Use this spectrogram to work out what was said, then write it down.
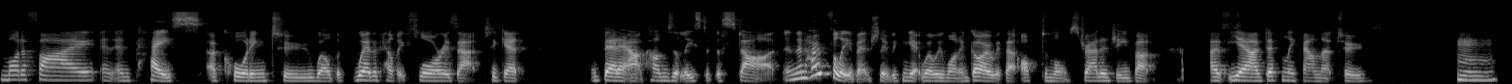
modify and, and pace according to well the, where the pelvic floor is at to get better outcomes at least at the start and then hopefully eventually we can get where we want to go with that optimal strategy but I, yeah i've definitely found that too mm.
